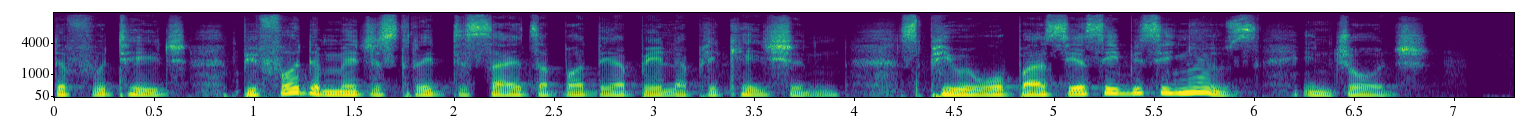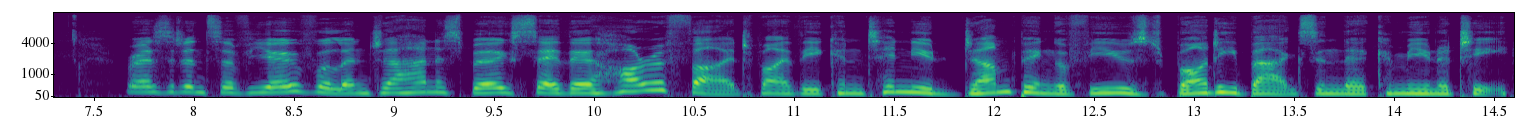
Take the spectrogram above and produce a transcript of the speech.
the footage before the magistrate decides about their bail application. Spiwe Wobas, SABC News in George. Residents of Yeoville and Johannesburg say they're horrified by the continued dumping of used body bags in their community.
